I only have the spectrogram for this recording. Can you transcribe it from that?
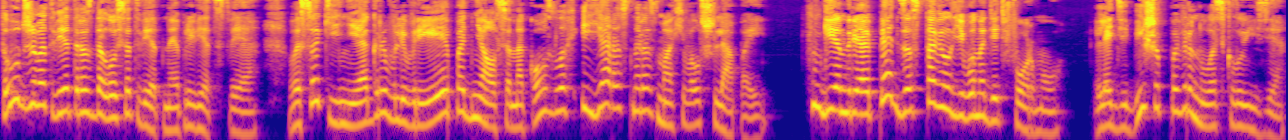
Тут же в ответ раздалось ответное приветствие. Высокий негр в ливрее поднялся на козлах и яростно размахивал шляпой. Генри опять заставил его надеть форму. Леди Бишоп повернулась к Луизе.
